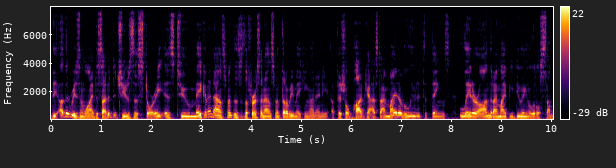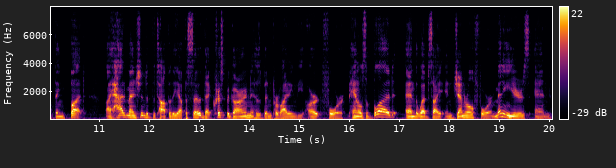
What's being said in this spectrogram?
The other reason why I decided to choose this story is to make an announcement. This is the first announcement that I'll be making on any official podcast. I might have alluded to things later on that I might be doing a little something, but I had mentioned at the top of the episode that Chris Begarin has been providing the art for Panels of Blood and the website in general for many years, and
